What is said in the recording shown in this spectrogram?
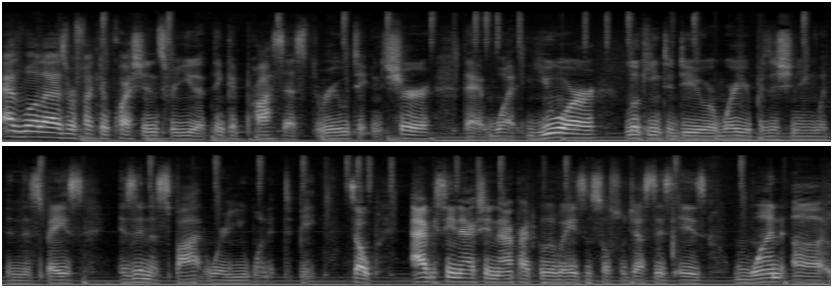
as well as reflective questions for you to think and process through to ensure that what you are looking to do or where you're positioning within this space is in the spot where you want it to be. So, advocacy in action, nine practical ways of social justice is one. Uh,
